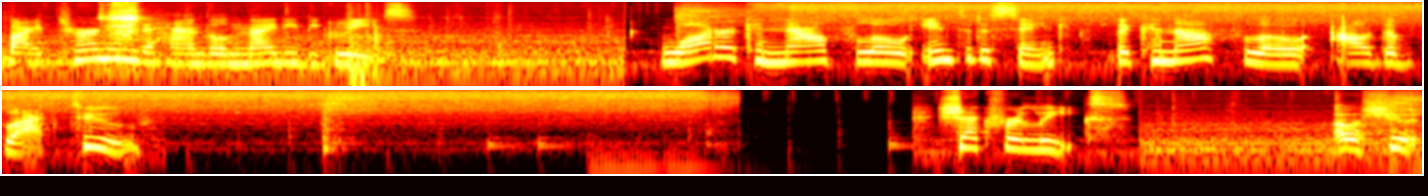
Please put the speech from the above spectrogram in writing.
by turning the handle 90 degrees. Water can now flow into the sink but cannot flow out the black tube. Check for leaks. Oh shoot,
